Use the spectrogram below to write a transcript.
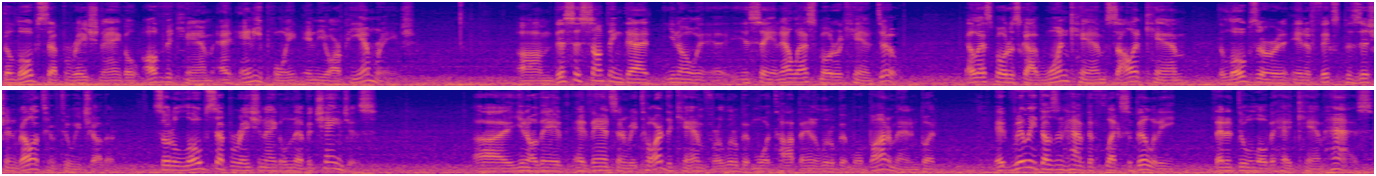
the lobe separation angle of the cam at any point in the RPM range. Um, this is something that you know, say an LS motor can't do. LS motor's got one cam, solid cam. The lobes are in a fixed position relative to each other. So the lobe separation angle never changes. Uh, you know, they advance and retard the cam for a little bit more top end, a little bit more bottom end, but it really doesn't have the flexibility that a dual overhead cam has.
